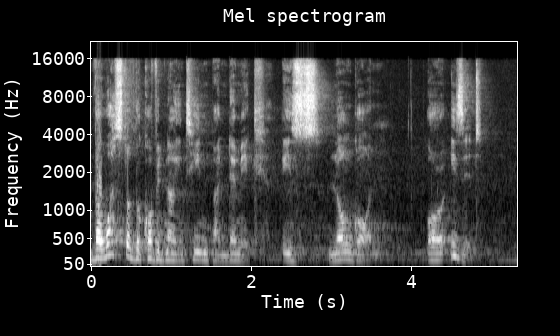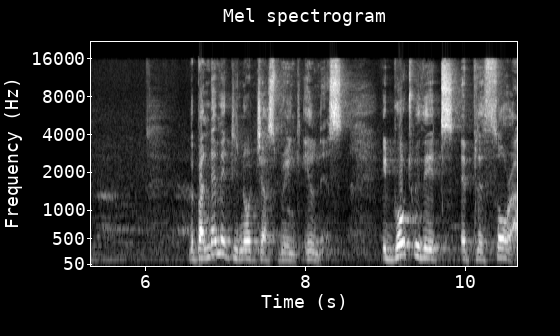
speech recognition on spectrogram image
The worst of the COVID 19 pandemic is long gone, or is it? The pandemic did not just bring illness, it brought with it a plethora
